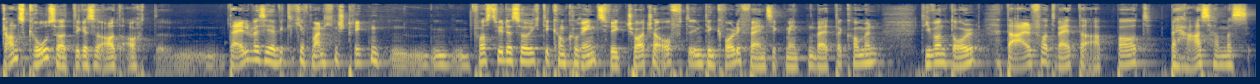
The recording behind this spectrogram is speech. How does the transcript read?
ganz großartig. Also auch, teilweise ja wirklich auf manchen Strecken fast wieder so richtig konkurrenzfähig. Georgia oft in den Qualifying-Segmenten weiterkommen. Die waren toll. Der Alpha hat weiter abbaut. Bei Haas haben wir es,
